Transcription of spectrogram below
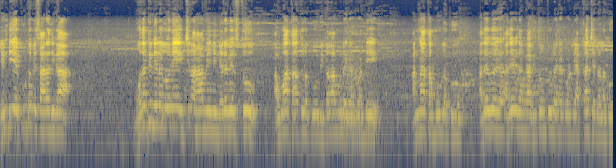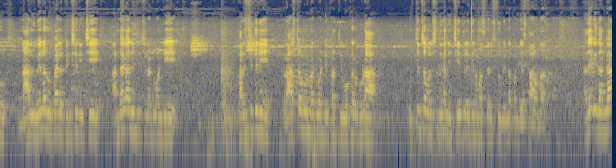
ఎన్డీఏ కూటమి సారథిగా మొదటి నెలలోనే ఇచ్చిన హామీని నెరవేరుస్తూ అవ్వా తాతులకు వికలాంగులైనటువంటి అన్నా తమ్ముళ్ళకు అదే అదేవిధంగా వితంతువులైనటువంటి అక్కా చెల్లెలకు నాలుగు వేల రూపాయల పెన్షన్ ఇచ్చి అండగా నిందించినటువంటి పరిస్థితిని రాష్ట్రంలో ఉన్నటువంటి ప్రతి ఒక్కరు కూడా గుర్తించవలసిందిగా నీ చేతులెత్తి నమస్కరిస్తూ విన్నపం చేస్తూ ఉన్నారు. అదేవిధంగా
